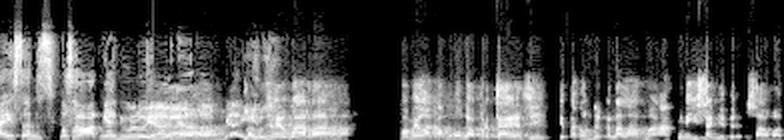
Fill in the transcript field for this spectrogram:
license pesawatnya dulu ya, ya. atau enggak Lalu gitu. saya marah. Pamela, kamu kok nggak percaya sih? Kita kan udah kenal lama. Aku nih bisa nyetir pesawat.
